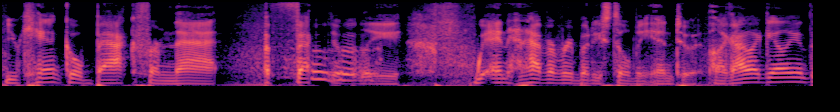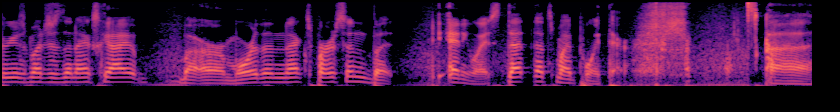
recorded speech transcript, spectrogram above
you can't go back from that effectively w and have everybody still be into it. Like I like Alien 3 as much as the next guy or more than the next person, but anyways, that that's my point there. Uh,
